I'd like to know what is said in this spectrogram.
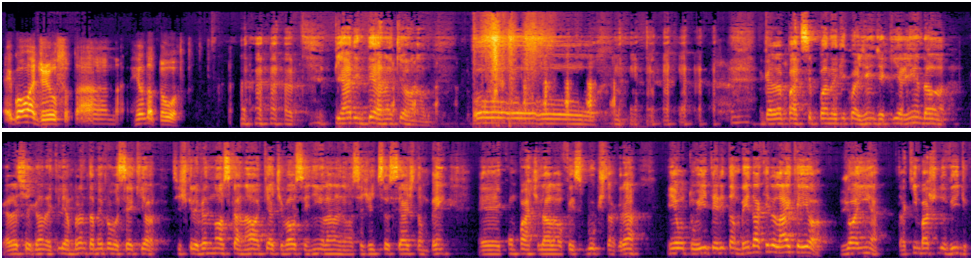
É igual a Adilson, tá rindo à toa. Piada interna aqui, Ronaldo. Oh, a galera participando aqui com a gente aqui ainda, ó. Galera chegando aqui, lembrando também para você aqui, ó, se inscrever no nosso canal aqui, ativar o sininho lá nas nossas redes sociais também, é, compartilhar lá o Facebook, Instagram e o Twitter e também dar aquele like aí, ó, joinha, tá aqui embaixo do vídeo.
